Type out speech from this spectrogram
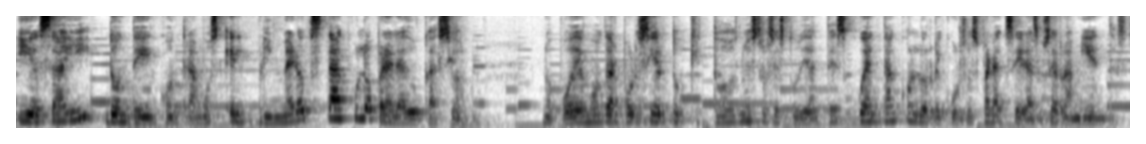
y es ahí donde encontramos el primer obstáculo para la educación. No podemos dar por cierto que todos nuestros estudiantes cuentan con los recursos para acceder a sus herramientas.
